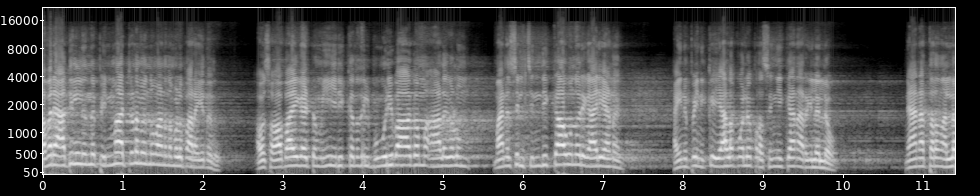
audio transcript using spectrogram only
അവരെ അതിൽ നിന്ന് പിന്മാറ്റണമെന്നുമാണ് നമ്മൾ പറയുന്നത്. അവ സ്വാഭാവികമായിട്ടും ഈ ഇരിക്കുന്നതിൽ ഭൂരിഭാഗം ആളുകളും മനസ്സിൽ ചിന്തിക്കാവുന്ന ഒരു കാര്യമാണ്. അതിനിപ്പോ എനിക്ക് ഇയാളെ പോലെ പ്രസംഗിക്കാൻ അറിയില്ലല്ലോ. ഞാൻ അത്ര നല്ല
